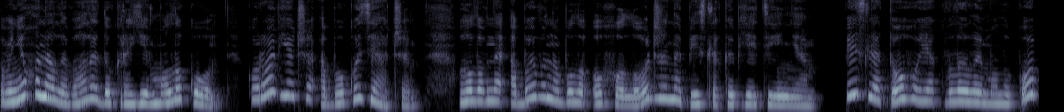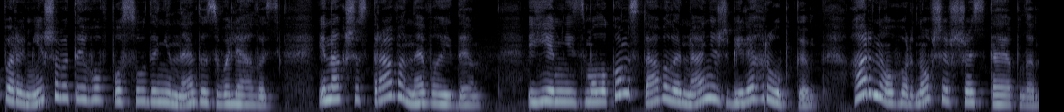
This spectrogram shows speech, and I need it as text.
в нього наливали до країв молоко, коров'яче або козяче. Головне, аби воно було охолоджене після кип'ятіння. Після того, як влили молоко, перемішувати його в посудині не дозволялось, інакше страва не вийде. Ємність з молоком ставили на ніж біля грубки, гарно огорнувши в щось тепле.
